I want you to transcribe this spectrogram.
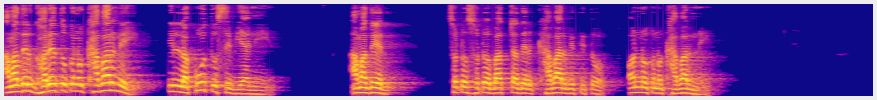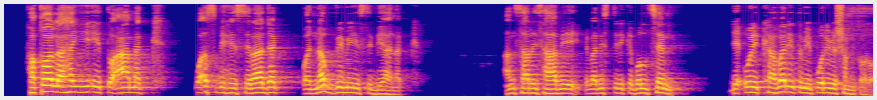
আমাদের ঘরে তো কোনো খাবার নেই। ইল্লা কুতু সেবিয়ানি। আমাদের ছোট ছোট বাচ্চাদের খাবার ব্যতীত অন্য কোনো খাবার নেই। ফকল হাই তো আমাক ওয়াসবিহি সিরাজাক ও নব্বিমি সিবিয়ানাক। আনসারি সাহাবি এবার স্ত্রীকে বলছেন যে ওই খাবারই তুমি পরিবেশন করো।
